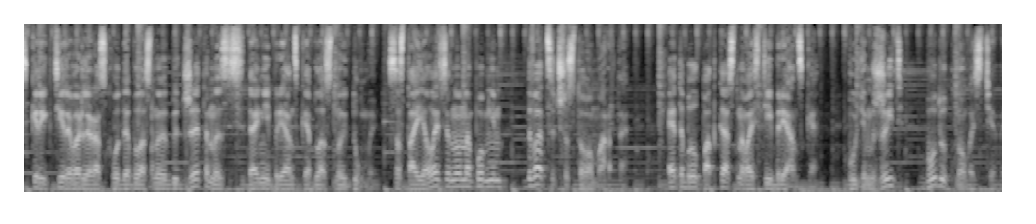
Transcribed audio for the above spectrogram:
Скорректировали расходы областного бюджета на заседании Брянской областной думы. Думы. Состоялось оно, напомним, 26 марта. Это был подкаст новостей Брянска. Будем жить, будут новости.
